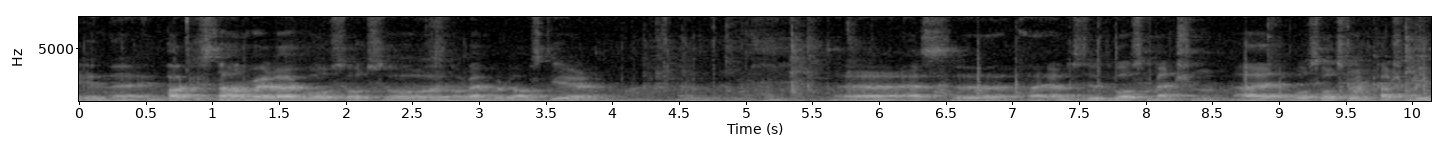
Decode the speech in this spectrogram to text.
in, uh, in Pakistan, where I was also in November last year. Uh, as uh, I understood it was mentioned. I was also in Kashmir,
